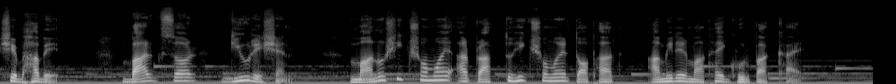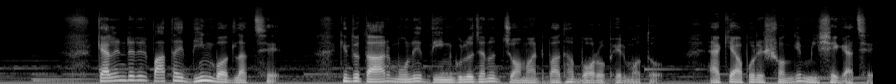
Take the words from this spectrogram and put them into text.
সে ভাবে, বার্গসর ডিউরেশন। মানসিক সময় আর প্রাত্যহিক সময়ের তফাত আমিরের মাথায় ঘুরপাক খায়। ক্যালেন্ডারের পাতায় দিন বদলাচ্ছে, কিন্তু তার মনে দিনগুলো যেন জমাট বাঁধা বরফের মতো, একে অপরের সঙ্গে মিশে গেছে।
